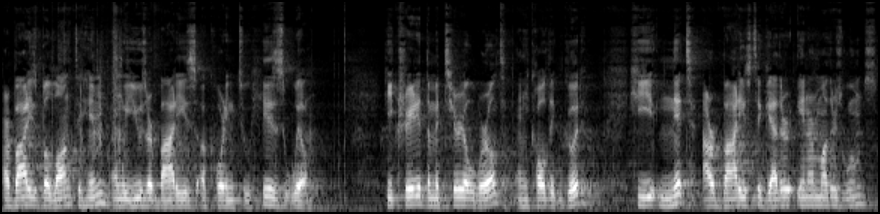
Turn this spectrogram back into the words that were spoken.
Our bodies belong to Him, and we use our bodies according to His will. He created the material world, and He called it good. He knit our bodies together in our mother's wombs.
